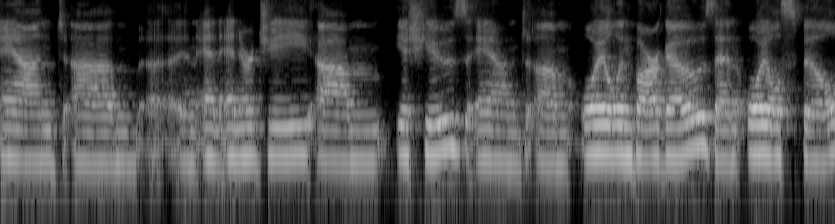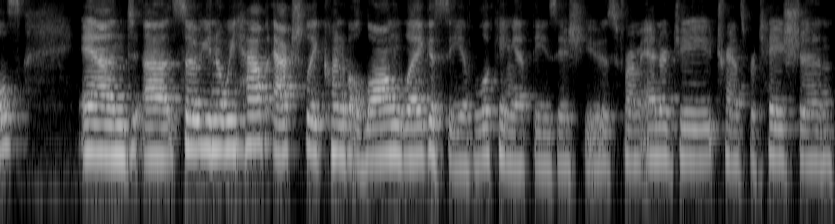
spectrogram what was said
and um, uh, and, and, energy um, issues and um, oil embargoes and oil spills. And uh, so, you know, we have actually kind of a long legacy of looking at these issues from energy, transportation,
